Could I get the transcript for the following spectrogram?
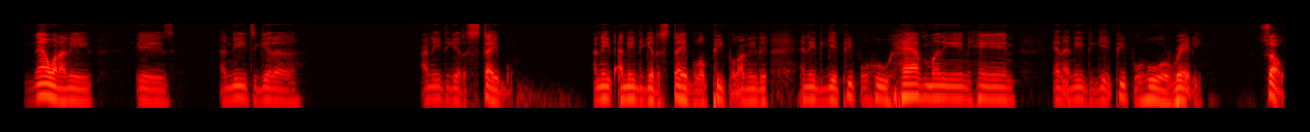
now what I need is I need to get a I need to get a stable. I need I need to get a stable of people. I need to I need to get people who have money in hand and I need to get people who are ready. So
